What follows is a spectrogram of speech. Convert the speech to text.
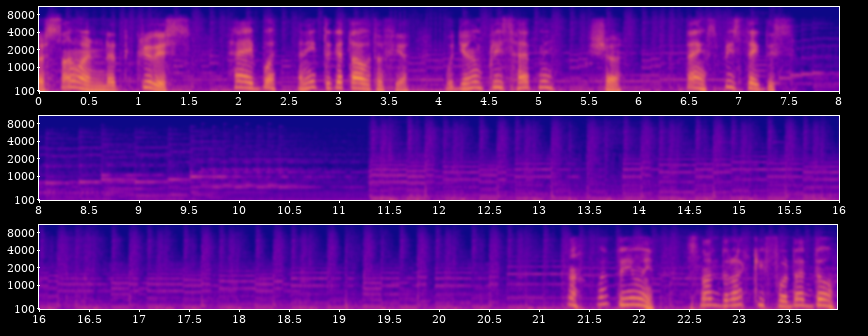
There's someone that crevice. Hey boy, I need to get out of here. Would you please help me? Sure. Thanks, please take this. Huh, what do you mean? It's not the right key for that door.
